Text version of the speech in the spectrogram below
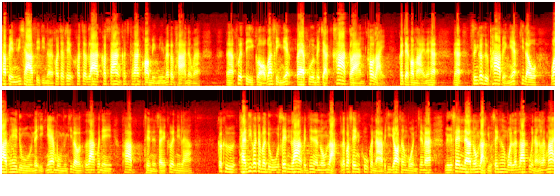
ถ้าเป็นวิชาสีตีหน่อยเขาจะเรียกเขาจะลากเขาสร้างเขาจะสร้างความเบี่ยงเบนมาตรฐานออกมานะเพื่อตีกรอบว่าสิ่งนี้แปรปรวนไปจากค่ากลางเท่าไหร่ เข้าใจความหมายไหมฮะนะซึ่งก็คือภาพอย่างเงี้ยที่เราวาดให้ดูในอีกแง่มุมหนึ่งที่เราลากไว้ในภาพเทนเนนไซเคิลนี้แล้ว ก็คือแทนที่เขาจะมาดูเส้นล่างเป็นเส้นแนวโน้มหลัก แล้วก็เส้นคู่ขนานไปที่ยอดข้างบนใช่ไหมหรือเส้นแนวโน้มหลักอยู่เส้นข้างบนแล้วลากคู่ขนานแล้วไม่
